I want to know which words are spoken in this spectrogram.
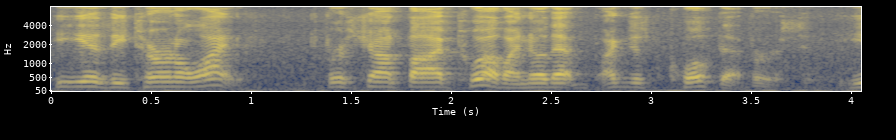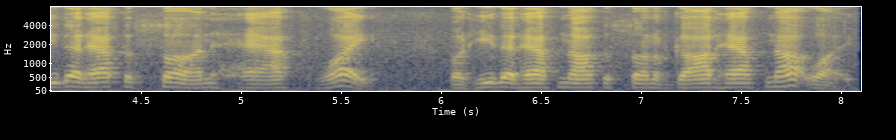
He is eternal life. 1 John 5:12. I know that I can just quote that verse. He that hath the Son hath life, but he that hath not the Son of God hath not life.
